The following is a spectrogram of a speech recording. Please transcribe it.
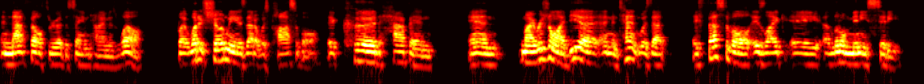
And that fell through at the same time as well. But what it showed me is that it was possible. It could happen. And my original idea and intent was that a festival is like a, a little mini city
